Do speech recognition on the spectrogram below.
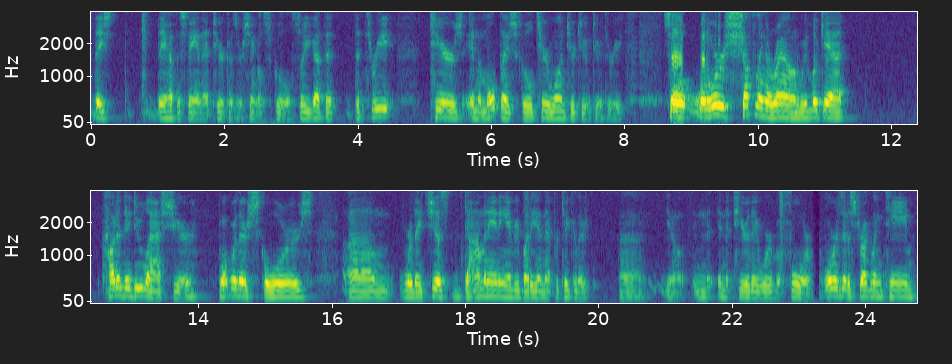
they they have to stay in that tier because they're single school. So you got the the three tiers in the multi school: tier one, tier two, tier three. So when we're shuffling around, we look at how did they do last year? What were their scores? Um, were they just dominating everybody in that particular, uh, you know, in the in the tier they were before, or is it a struggling team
